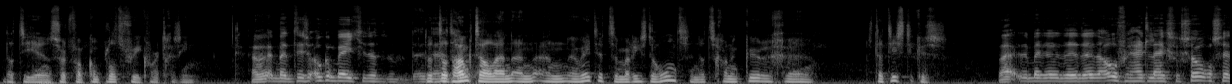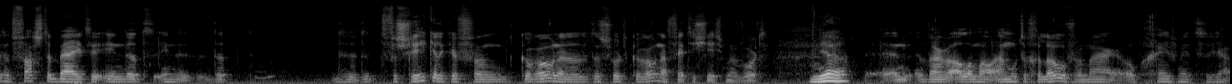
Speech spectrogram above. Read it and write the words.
dat hij een soort van complotfreak wordt gezien. Maar het is ook een beetje dat. Dat, dat hangt al aan, aan, aan, hoe heet het, Maurice de Hond. En dat is gewoon een keurige statisticus. Maar de, de, de, de overheid lijkt zich zo ontzettend vast te bijten in dat. In de, dat het verschrikkelijke van corona, dat het een soort corona-fetischisme wordt. Ja, En waar we allemaal aan moeten geloven. Maar op een gegeven moment, ja,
